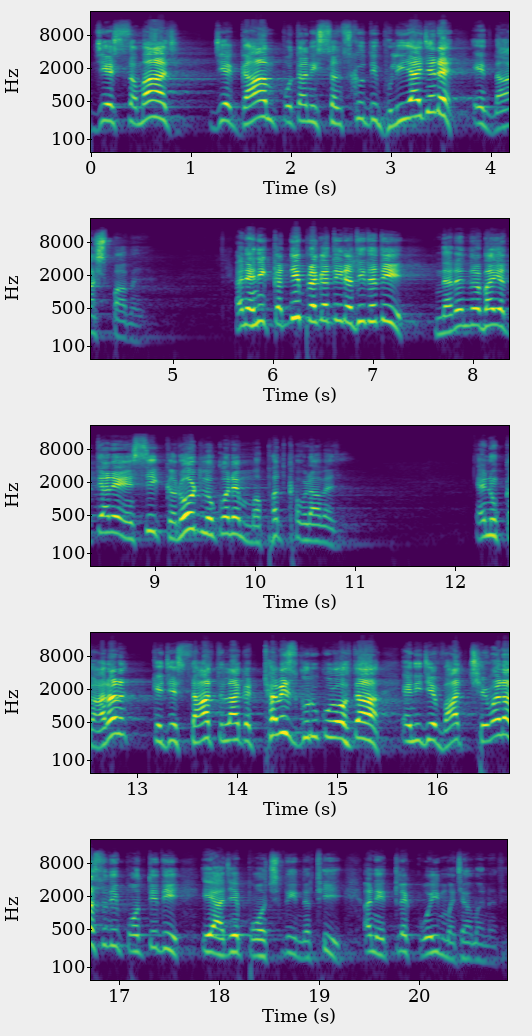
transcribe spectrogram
જે સમાજ જે ગામ પોતાની સંસ્કૃતિ ભૂલી જાય છે ને એ નાશ પામે અને એની કદી પ્રગતિ નથી થતી નરેન્દ્રભાઈ અત્યારે એસી કરોડ લોકોને મફત ખવડાવે છે. એનું કારણ કે જે સાત લાખ અઠ્યાવીસ ગુરુકુળો હતા, એની જે વાત છેવાડા સુધી પહોંચતી હતી, એ આજે પહોંચતી નથી અને એટલે કોઈ મજામાં નથી.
